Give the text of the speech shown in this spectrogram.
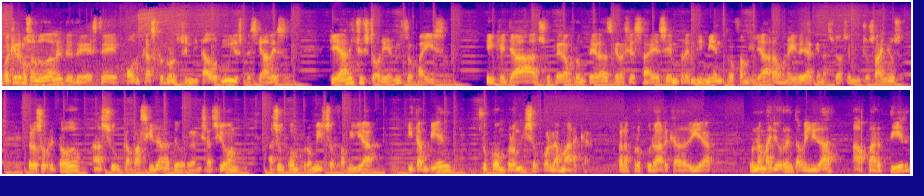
Hoy queremos saludarles desde este podcast con unos invitados muy especiales que han hecho historia en nuestro país y que ya superan fronteras gracias a ese emprendimiento familiar, a una idea que nació hace muchos años, pero sobre todo a su capacidad de organización, a su compromiso familiar y también su compromiso con la marca para procurar cada día una mayor rentabilidad a partir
